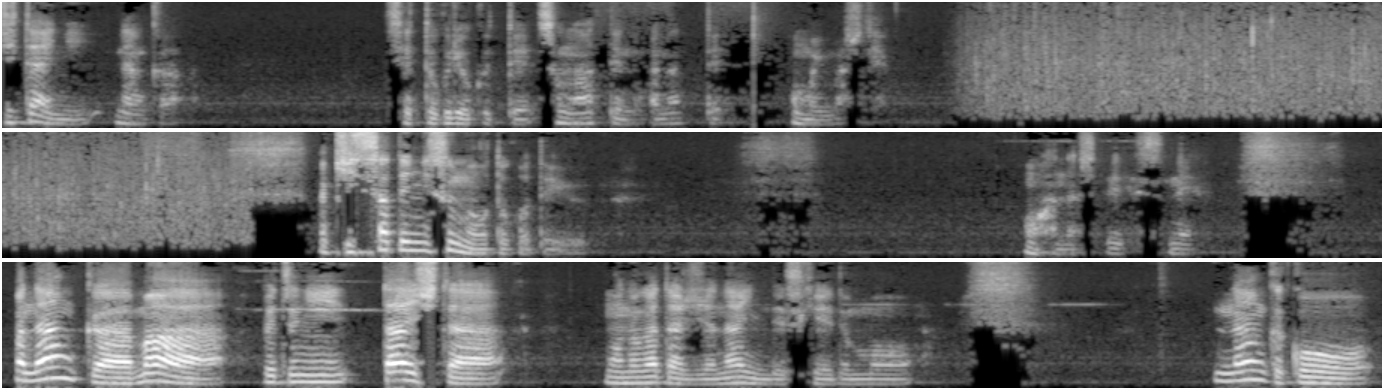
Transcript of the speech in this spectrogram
自体になんか説得力って備わってんのかなって思いました喫茶店に住む男というお話でですね。まあ、なんかまあ別に大した物語じゃないんですけれども、なんかこう、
